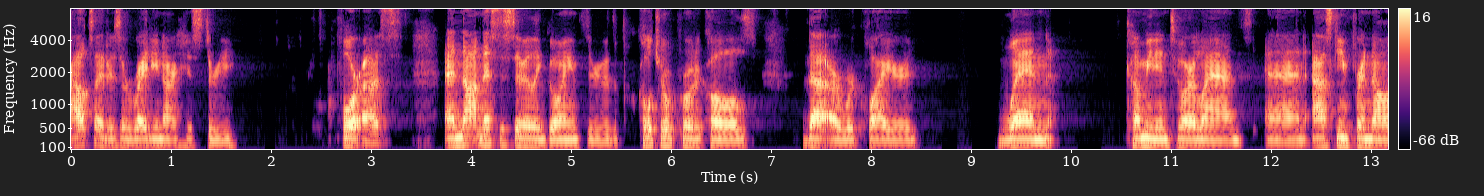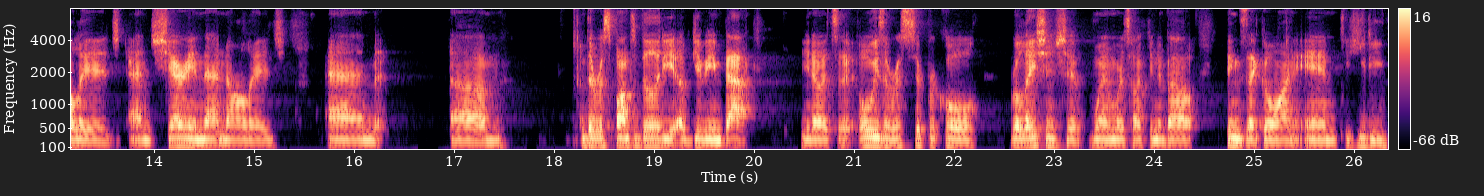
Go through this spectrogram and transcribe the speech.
outsiders are writing our history for us and not necessarily going through the cultural protocols that are required when coming into our lands and asking for knowledge and sharing that knowledge and um, the responsibility of giving back. You know, it's a, always a reciprocal relationship when we're talking about things that go on in Tahiti.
